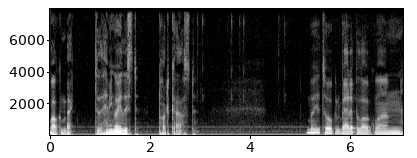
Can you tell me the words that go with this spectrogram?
Welcome back to the Hemingway List podcast. We're talking about Epilogue 1,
